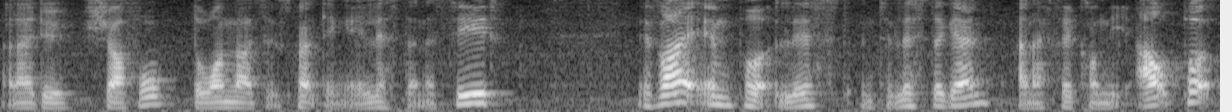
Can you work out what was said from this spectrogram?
and I do shuffle, the one that's expecting a list and a seed, if I input list into list again and I click on the output,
